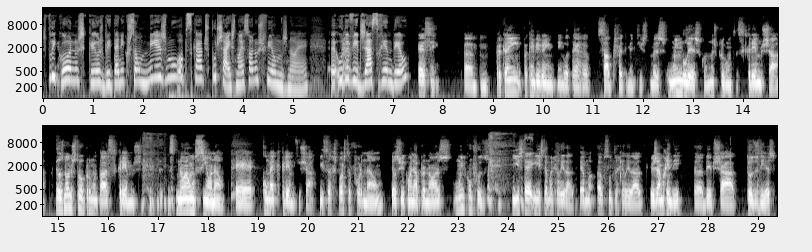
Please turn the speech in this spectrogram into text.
Explicou-nos que os britânicos são mesmo obcecados por chá. Isto não é só nos filmes, não é? Eh, O David já se rendeu? É assim, hum, para, quem, para quem vive em Inglaterra sabe perfeitamente isto, mas um inglês, quando nos pergunta se queremos chá, eles não nos estão a perguntar se queremos, não é um sim ou não, é como é que queremos o chá. E se a resposta for não, eles ficam a olhar para nós muito confusos. E isto é, isto é uma realidade, é uma absoluta realidade. Eu já me rendi, uh, bebo chá todos os dias,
